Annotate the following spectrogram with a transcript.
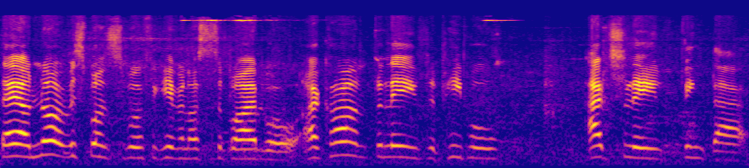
They are not responsible for giving us the Bible. I can't believe that people actually think that.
